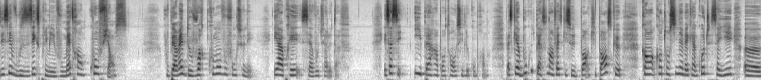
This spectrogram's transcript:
laisser vous exprimer, vous mettre en confiance, vous permettre de voir comment vous fonctionnez. Et après, c'est à vous de faire le taf. Et ça, c'est hyper important aussi de le comprendre. Parce qu'il y a beaucoup de personnes en fait qui, se, qui pensent que quand, quand on signe avec un coach, ça y est, euh,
